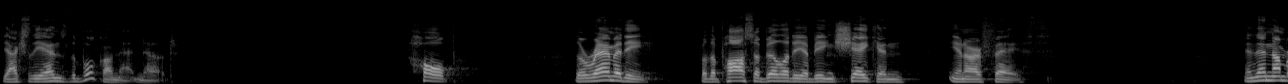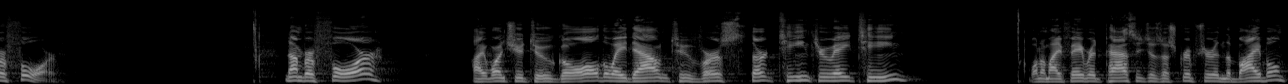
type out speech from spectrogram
He actually ends the book on that note. Hope, the remedy for the possibility of being shaken in our faith. And then number four. Number four, I want you to go all the way down to verse 13 through 18. One of my favorite passages of scripture in the Bible.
